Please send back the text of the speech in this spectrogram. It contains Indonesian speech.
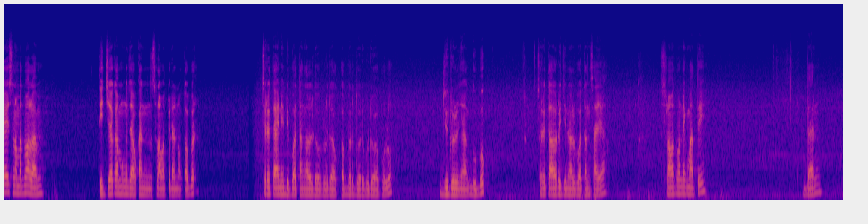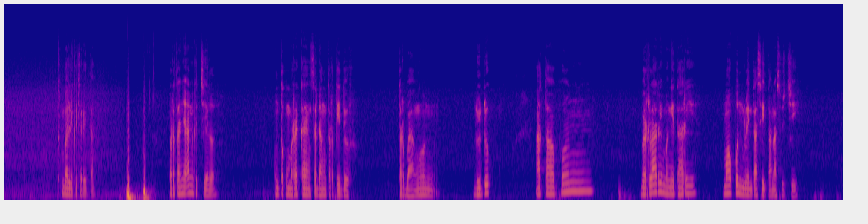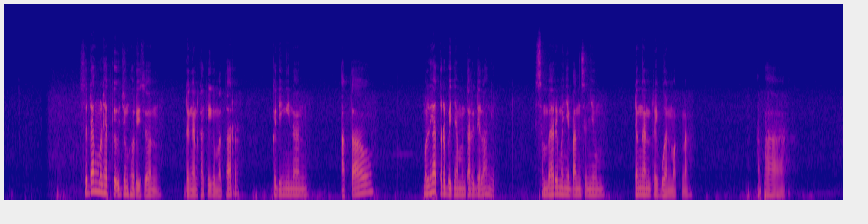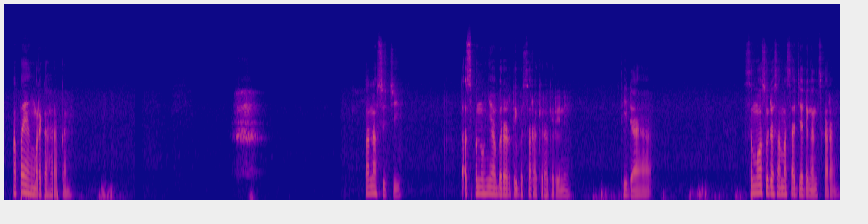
Hei, selamat malam. Tija akan mengucapkan selamat bulan Oktober. Cerita ini dibuat tanggal 22 Oktober 2020. Judulnya Gubuk. Cerita original buatan saya. Selamat menikmati. Dan kembali ke cerita. Pertanyaan kecil untuk mereka yang sedang tertidur, terbangun, duduk, ataupun berlari mengitari maupun melintasi tanah suci. Sedang melihat ke ujung horizon dengan kaki gemetar, kedinginan, atau melihat terbitnya mentari di langit, sembari menyimpan senyum dengan ribuan makna. Apa apa yang mereka harapkan? Tanah suci tak sepenuhnya berarti besar akhir-akhir ini. Tidak. Semua sudah sama saja dengan sekarang.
